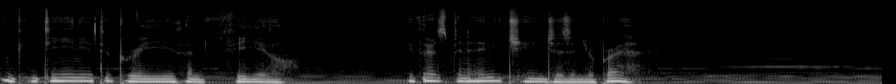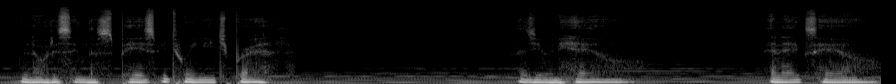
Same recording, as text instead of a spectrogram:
And continue to breathe and feel if there's been any changes in your breath. Noticing the space between each breath as you inhale and exhale.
